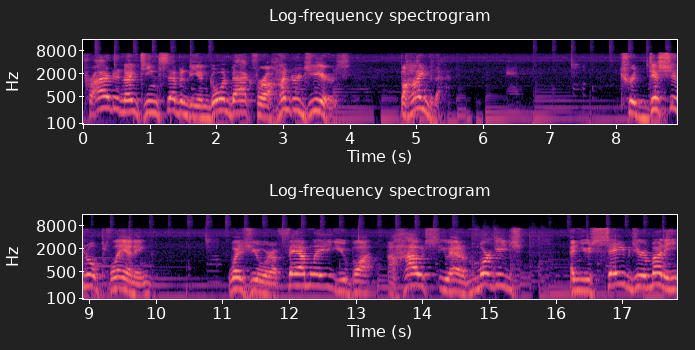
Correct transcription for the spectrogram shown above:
Prior to 1970 and going back for a hundred years behind that, traditional planning was you were a family, you bought a house, you had a mortgage, and you saved your money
